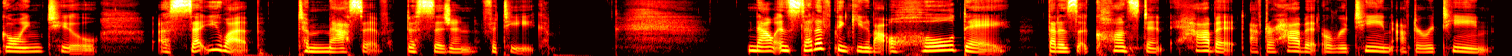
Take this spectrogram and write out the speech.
going to uh, set you up to massive decision fatigue. Now, instead of thinking about a whole day that is a constant habit after habit or routine after routine,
